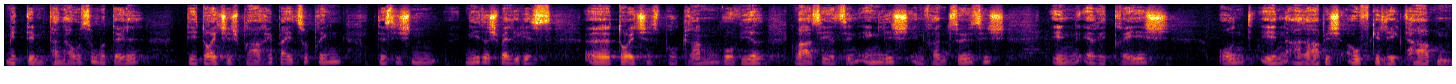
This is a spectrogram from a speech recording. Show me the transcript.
mit dem Tannhauser Modell die deutsche Sprache beizubringen. Das ist ein niederschwelliges äh, deutsches Programm, wo wir quasi jetzt in Englisch, in Französisch, in Eritreisch und in Arabisch aufgelegt haben.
